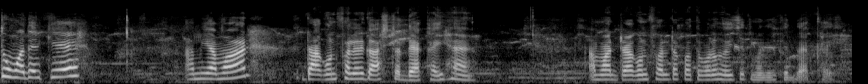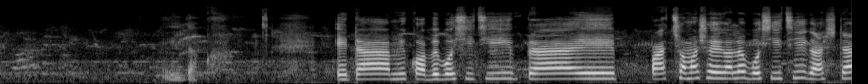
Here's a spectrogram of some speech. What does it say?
তোমাদেরকে আমি আমার ড্রাগন ফলের গাছটা দেখাই হ্যাঁ? আমার ড্রাগন ফলটা কত বড় হয়েছে তোমাদেরকে দেখাই। এই দেখো। এটা আমি কবে বসিয়েছি? প্রায় পাঁচ ছ মাস হয়ে গেল বসিয়েছি গাছটা।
